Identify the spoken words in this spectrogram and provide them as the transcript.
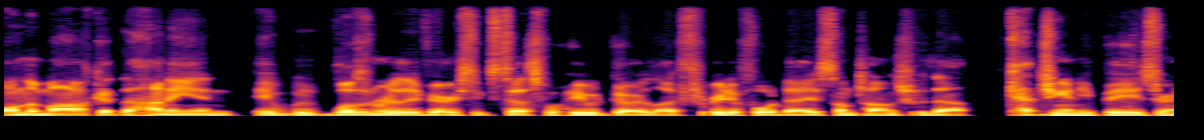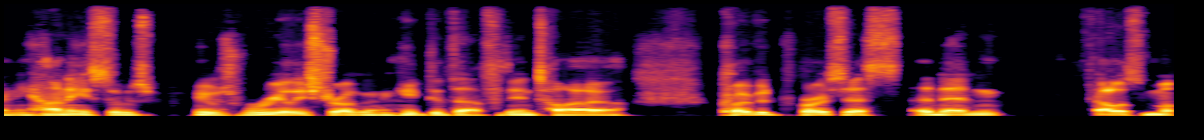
on the market the honey and it w- wasn't really very successful. He would go like three to four days sometimes without catching any bees or any honey. So it was, he was really struggling. He did that for the entire COVID process. And then I was m-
